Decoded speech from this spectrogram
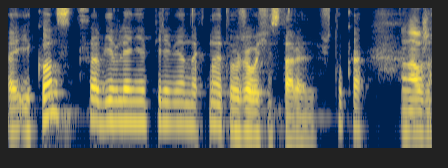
и const объявления переменных, ну, это уже очень старая штука. Она уже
